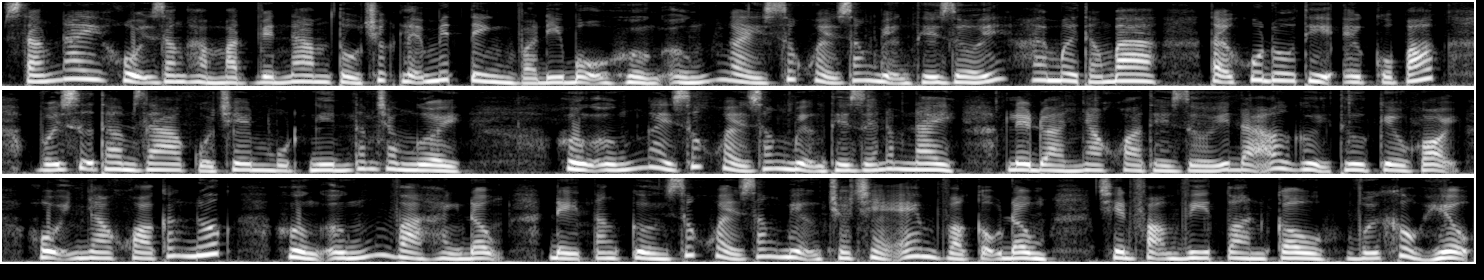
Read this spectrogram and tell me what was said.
Sáng nay, Hội răng hàm mặt Việt Nam tổ chức lễ meeting và đi bộ hưởng ứng Ngày Sức khỏe răng miệng Thế giới 20 tháng 3 tại khu đô thị Eco Park với sự tham gia của trên 1.500 người. Hưởng ứng Ngày Sức khỏe răng miệng Thế giới năm nay, Liên đoàn Nha khoa Thế giới đã gửi thư kêu gọi Hội Nha khoa các nước hưởng ứng và hành động để tăng cường sức khỏe răng miệng cho trẻ em và cộng đồng trên phạm vi toàn cầu với khẩu hiệu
